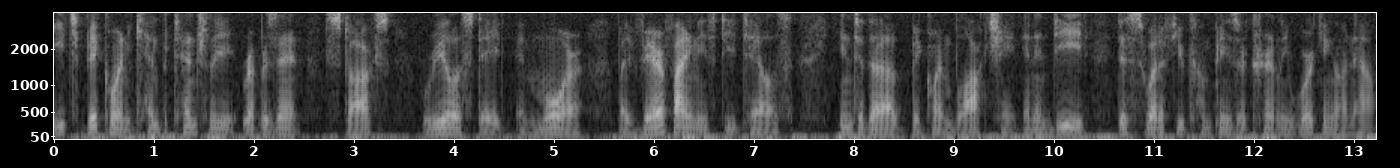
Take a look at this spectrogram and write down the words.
each Bitcoin can potentially represent stocks, real estate, and more by verifying these details into the Bitcoin blockchain. And indeed, this is what a few companies are currently working on now,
